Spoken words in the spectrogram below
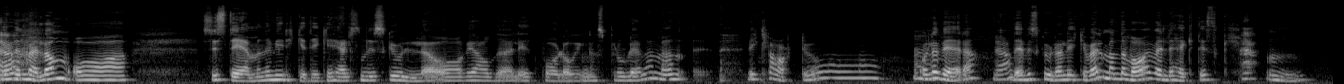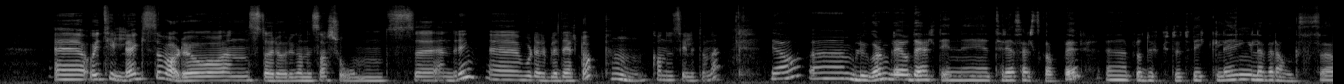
Ja. innimellom. Og systemene virket ikke helt som de skulle, og vi hadde litt påloggingsproblemer. Men eh, vi klarte jo å Mm. levere Ja. det vi skulle allikevel. Men det var veldig hektisk. Mm. Eh, og i tillegg så var det jo en større organisasjonsendring, eh, hvor dere ble delt opp. Mm. Kan du si litt om det? Ja, eh, Bluegarden ble jo delt inn i tre selskaper. Eh, produktutvikling, leveranse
